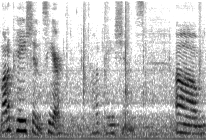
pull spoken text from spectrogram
a lot of patience here, a lot of patience. Um,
